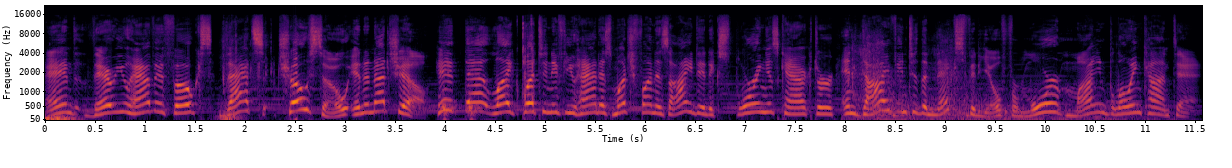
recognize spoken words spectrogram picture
And there you have it, folks. That's Choso in a nutshell. Hit that like button if you had as much fun as I did exploring his character, and dive into the next video for more mind-blowing content.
